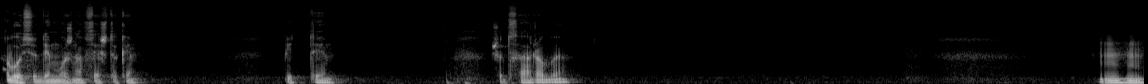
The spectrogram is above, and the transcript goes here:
Або сюди можна все ж таки піти. Що це робить? Угу.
